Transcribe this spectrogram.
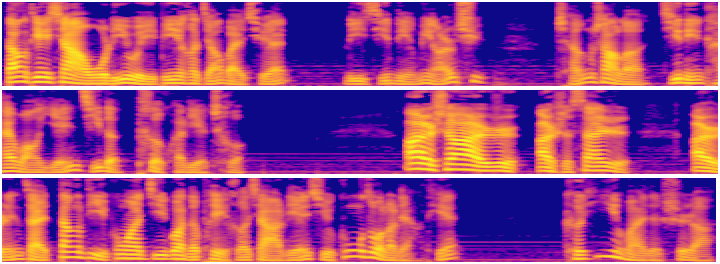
当天下午，李伟斌和蒋百全立即领命而去，乘上了吉林开往延吉的特快列车。二十二日、二十三日，二人在当地公安机关的配合下连续工作了两天。可意外的是啊，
